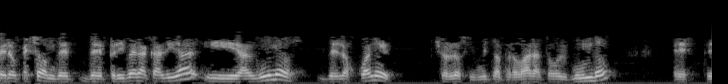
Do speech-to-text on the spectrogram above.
pero que son de, de primera calidad y algunos de los cuales yo los invito a probar a todo el mundo. Este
